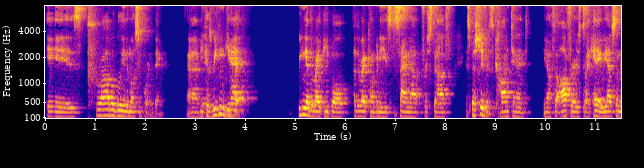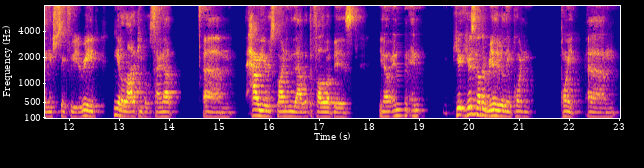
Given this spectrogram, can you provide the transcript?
is probably the most important thing uh, because we can get we can get the right people at the right companies to sign up for stuff, especially if it's content. You know, if the offer is like, hey, we have something interesting for you to read, you can get a lot of people to sign up. Um, how you're responding to that, what the follow up is, you know, and and here, here's another really really important point. Um,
